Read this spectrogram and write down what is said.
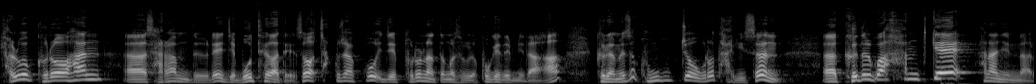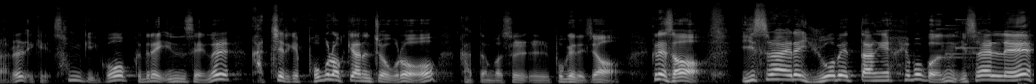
결국 그러한 어, 사람들의 이제 모태가 돼서 자꾸 자꾸 이제 불어났던 것을 보게 됩니다. 그러면서 궁극적으로 다윗은 어, 그들과 함께 하나님 나라를 이렇게 섬기고 그들의 인생을 같이 이렇게 복을 얻게 하는 쪽으로 갔던 것을 보게 되죠. 그래서 이스라엘의 유업의 땅의 회복은 이스라엘 내의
